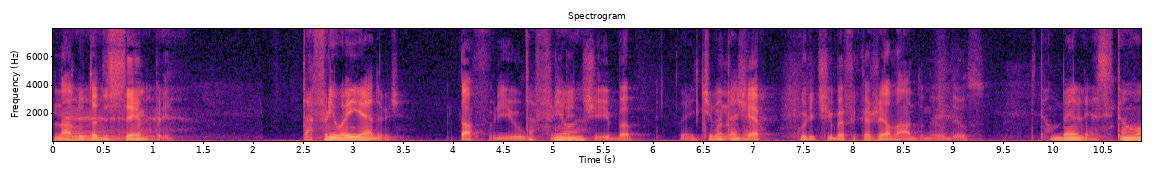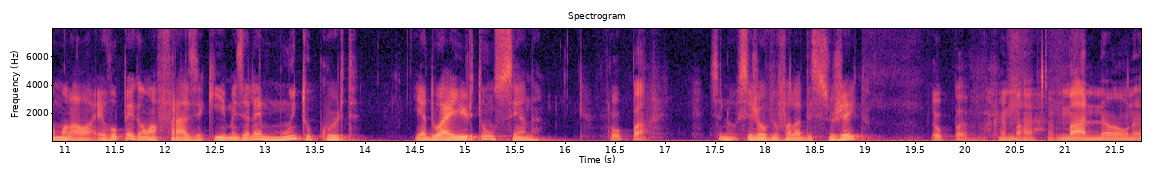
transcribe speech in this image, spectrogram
na luta de sempre. Tá frio aí, Edward? Tá frio. Tá frio, né? Curitiba. Curitiba Quando tá gelado. Curitiba fica gelado, meu Deus. Então, beleza. Então vamos lá, ó. Eu vou pegar uma frase aqui, mas ela é muito curta. E é do Ayrton Senna. Opa, Você, não- você já ouviu falar desse sujeito? opa, mas não, né?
